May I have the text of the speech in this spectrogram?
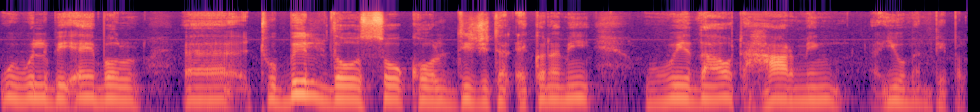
we will be able uh, to build those so-called digital economy without harming human people.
